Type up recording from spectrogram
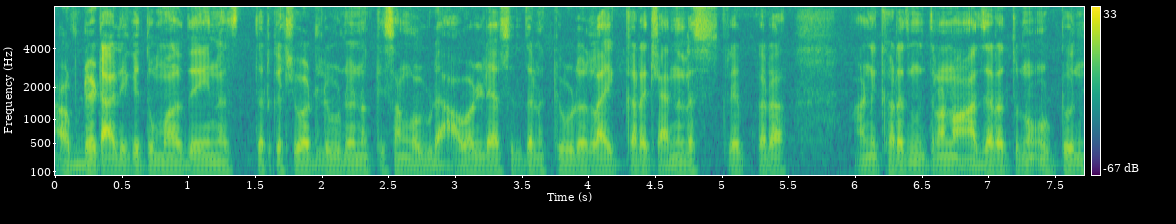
अपडेट आली की तुम्हाला देईनच. तर कशी वाटली व्हिडिओ नक्की सांगा. व्हिडिओ आवडली असेल तर नक्की व्हिडिओ लाईक करा चॅनलला सबस्क्राईब करा. आणि खरंच मित्रांनो आजारातून उठून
